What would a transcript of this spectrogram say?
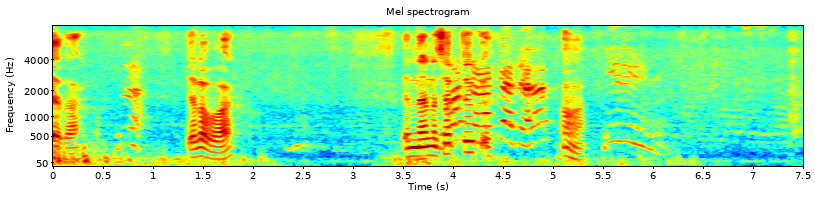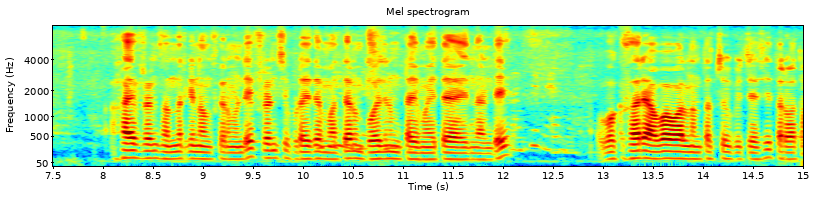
లేదా? ఎలావా? ఏందన్నా శక్తి హాయ్ ఫ్రెండ్స్ అందరికీ నమస్కారం అండి. ఫ్రెండ్స్ ఇప్పుడైతే మధ్యాహ్నం భోజనం టైం అయితే అయిందండి. ఒకసారి అవ్వ వాళ్ళనంతా చూపించేసి తర్వాత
